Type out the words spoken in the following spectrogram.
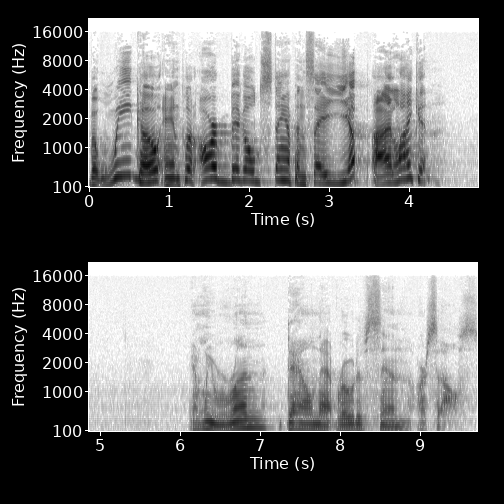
But we go and put our big old stamp and say, Yep, I like it. And we run down that road of sin ourselves.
